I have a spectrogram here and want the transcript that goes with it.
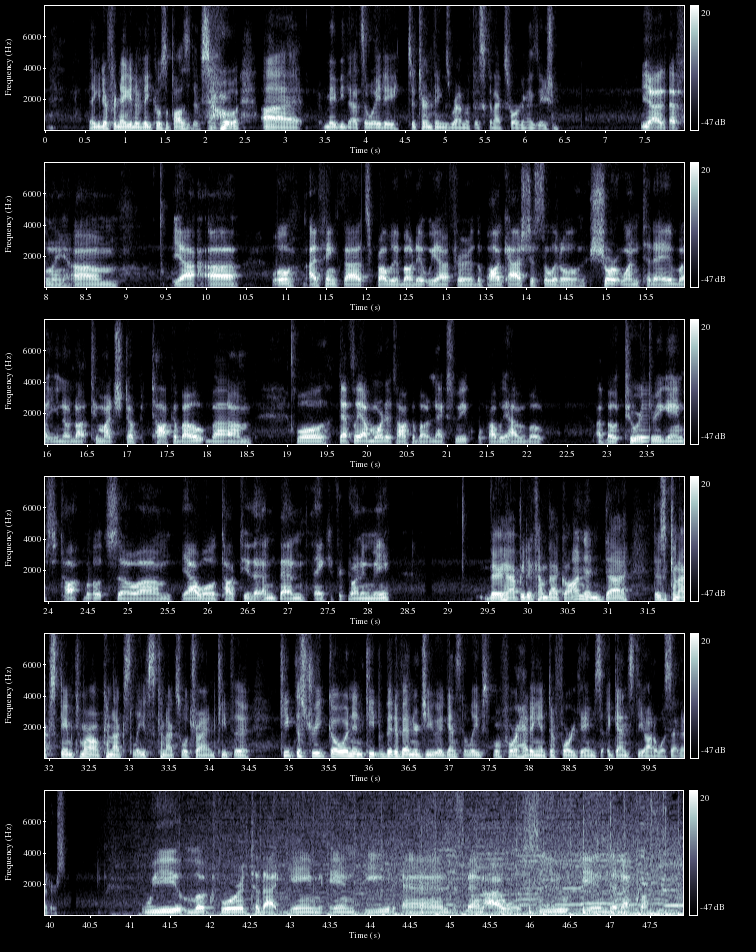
negative for negative equals a positive. So uh, maybe that's a way to, to turn things around with this Canucks organization. Yeah, definitely. Um, yeah. Uh, well, I think that's probably about it we have for the podcast. Just a little short one today, but you know, not too much to talk about. But um, we'll definitely have more to talk about next week. We'll probably have about about two or three games to talk about. So um, yeah, we'll talk to you then, Ben. Thank you for joining me. Very happy to come back on, and uh, there's a Canucks game tomorrow. Canucks Leafs. Canucks will try and keep the keep the streak going and keep a bit of energy against the Leafs before heading into four games against the Ottawa Senators. We look forward to that game indeed. And Ben, I will see you in the next one.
